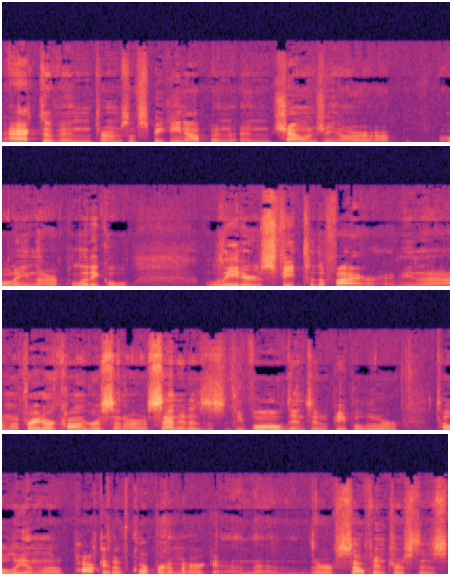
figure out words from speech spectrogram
active in terms of speaking up and, and challenging our, our holding our political leaders' feet to the fire. I mean, uh, I'm afraid our Congress and our Senate has devolved into people who are totally in the pocket of corporate America, and uh, their self-interest is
